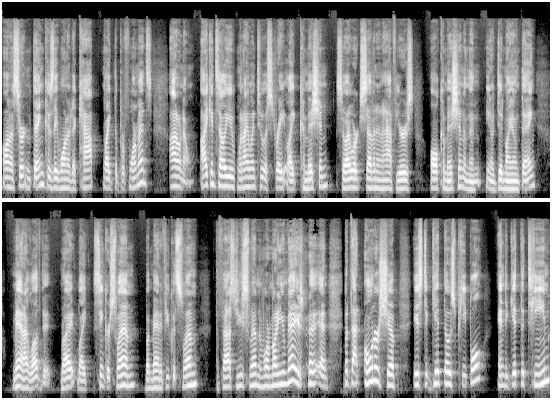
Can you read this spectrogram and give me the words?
on a certain thing because they wanted to cap like the performance. I don't know. I can tell you when I went to a straight like commission, so I worked seven and a half years all commission and then, you know, did my own thing. Man, I loved it, right? Like sink or swim. But man, if you could swim, the faster you swim, the more money you made. and but that ownership is to get those people and to get the team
